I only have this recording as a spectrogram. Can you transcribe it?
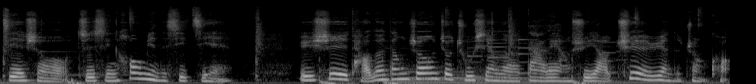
接手执行后面的细节。于是讨论当中就出现了大量需要确认的状况。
